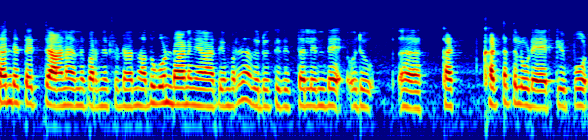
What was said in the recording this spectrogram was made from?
തന്റെ തെറ്റാണ് എന്ന് പറഞ്ഞിട്ടുണ്ടായിരുന്നു. അതുകൊണ്ടാണ് ഞാൻ ആദ്യം പറഞ്ഞത്. അതൊരു തിരുത്തലിന്റെ ഒരു ആ, ഘട്ട- ഘട്ടത്തിലൂടെ ആയിരിക്കും ഇപ്പോൾ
